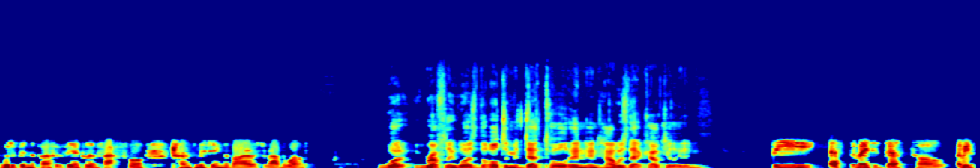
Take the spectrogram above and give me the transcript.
would have been the perfect vehicle, in fact, for transmitting the virus around the world. What roughly was the ultimate death toll, and, and how was that calculated? The estimated death toll, I mean,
